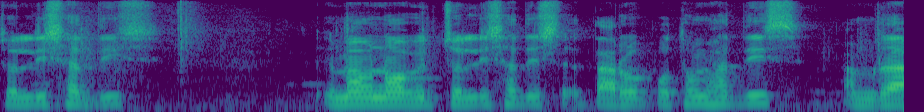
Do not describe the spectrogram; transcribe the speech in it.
চল্লিশ হাদিস, ইমাম নবীর চল্লিশ হাদিস, তারও প্রথম হাদিস আমরা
